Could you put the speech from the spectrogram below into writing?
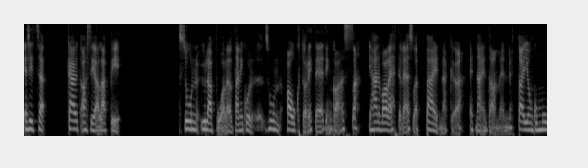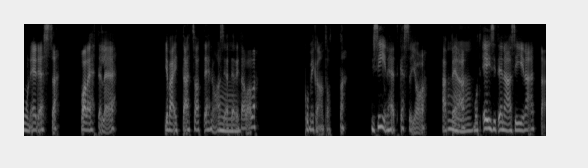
Ja sitten sä käyt asiaa läpi sun yläpuolelta, niin kuin sun auktoriteetin kanssa, ja hän valehtelee sulle päin näköä, että näin tämä on mennyt, tai jonkun muun edessä valehtelee ja väittää, että sä oot tehnyt asiat mm. eri tavalla kuin mikä on totta. Niin siinä hetkessä joo, häpeää, mm. mutta ei sitten enää siinä, että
